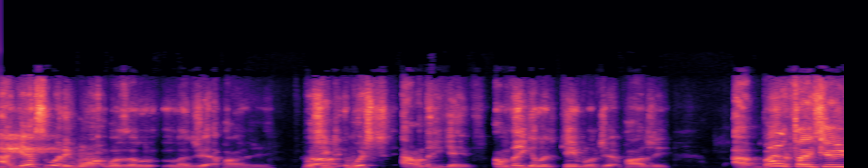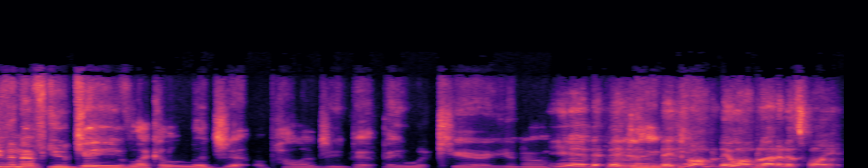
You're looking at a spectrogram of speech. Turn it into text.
I guess what he want was a legit apology, which Huh? he, which I don't think he gave. I don't think he gave a legit apology. I, but I don't think first- even if you gave like a legit apology that they would care, you know. Yeah, they, they just they just want they want blood at this point.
